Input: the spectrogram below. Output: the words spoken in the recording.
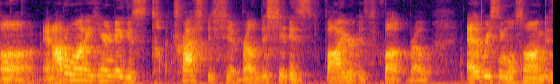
Um, and I don't want to hear niggas trash this shit, bro. This shit is fire as fuck, bro. Every single song is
